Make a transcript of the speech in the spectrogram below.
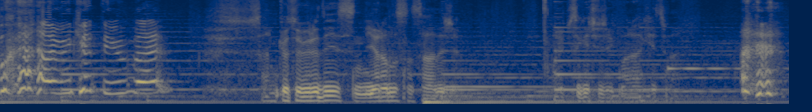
Bu kadar mı kötüyüm ben? Sen kötü biri değilsin, yaralısın sadece. Hepsi geçecek merak etme.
